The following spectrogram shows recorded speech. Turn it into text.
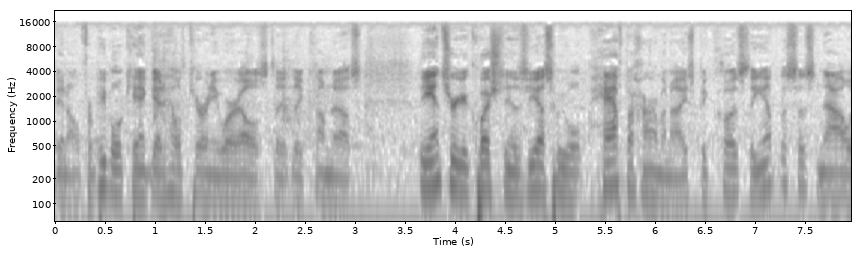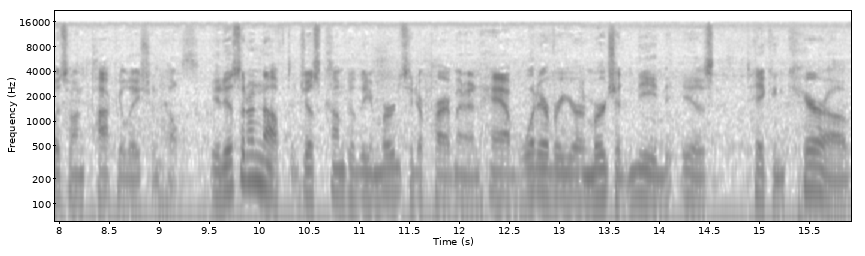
You know, for people who can't get health care anywhere else, they, they come to us. The answer to your question is yes, we will have to harmonize because the emphasis now is on population health. It isn't enough to just come to the emergency department and have whatever your emergent need is taken care of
